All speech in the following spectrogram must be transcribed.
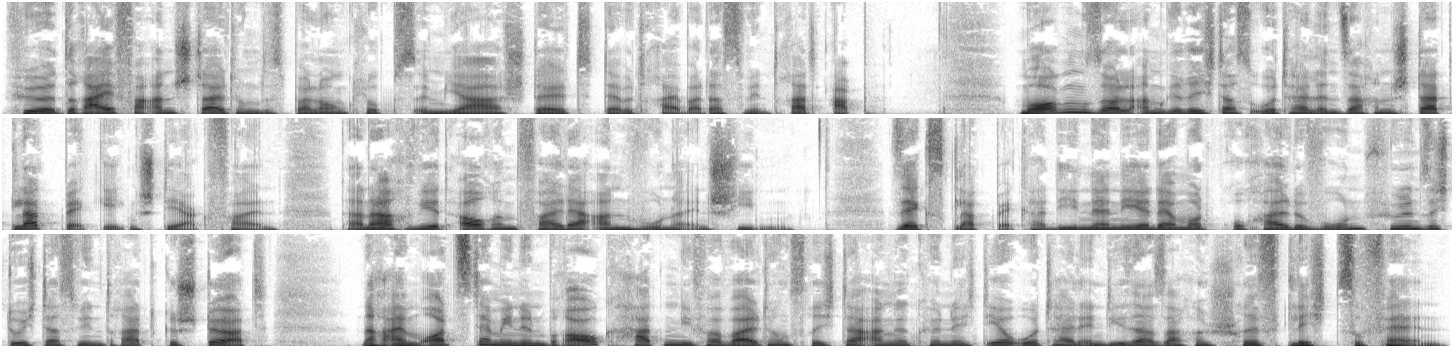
Für drei Veranstaltungen des Ballonclubs im Jahr stellt der Betreiber das Windrad ab. Morgen soll am Gericht das Urteil in Sachen Stadt Gladbeck gegen Stärk fallen. Danach wird auch im Fall der Anwohner entschieden. Sechs Gladbecker, die in der Nähe der Mottbruchhalde wohnen, fühlen sich durch das Windrad gestört. Nach einem Ortstermin in Brauk hatten die Verwaltungsrichter angekündigt, ihr Urteil in dieser Sache schriftlich zu fällen.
